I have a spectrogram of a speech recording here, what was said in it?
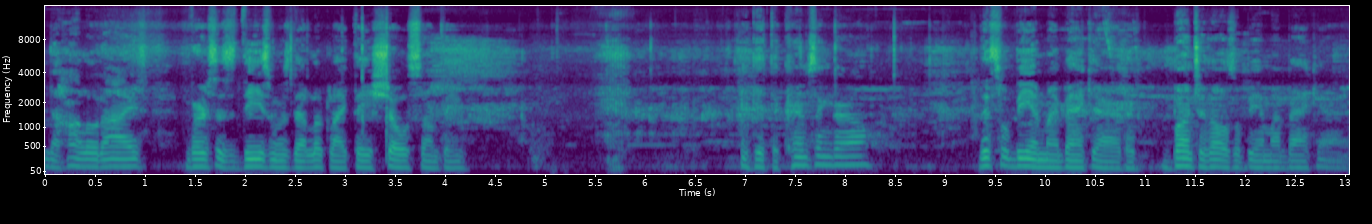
The hollowed eyes versus these ones that look like they show something. You get the Crimson Girl. This will be in my backyard. A bunch of those will be in my backyard.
